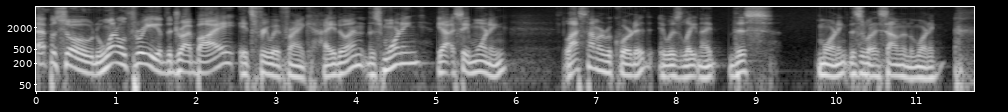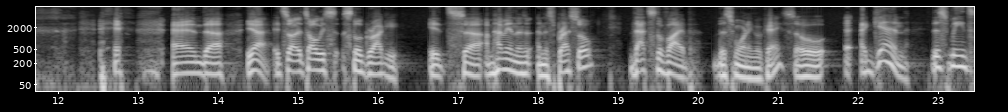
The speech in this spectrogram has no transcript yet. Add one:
Episode 103 of the Drive By. It's Freeway Frank. How you doing? This morning, yeah, I say morning. Last time I recorded, it was late night. This morning, this is what I sound in the morning. and uh, yeah, it's uh, it's always still groggy. It's uh, I'm having an, an espresso. That's the vibe this morning. Okay, so again, this means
